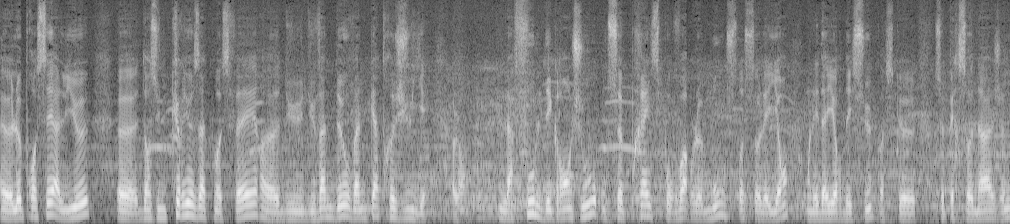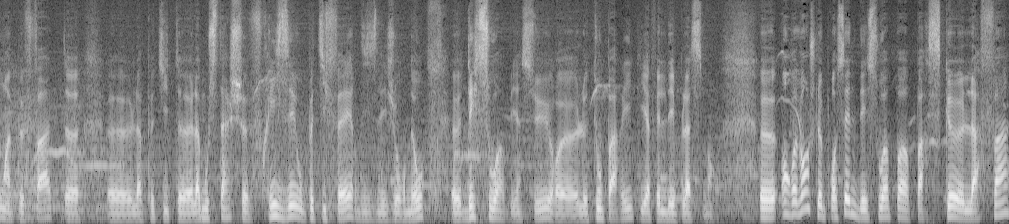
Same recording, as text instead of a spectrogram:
Euh, le procès a lieu euh, dans une curieuse atmosphère du, du, 22 au 24 juillet. Alors, la foule des grands jours, on se presse pour voir le monstre soleillant. On est d'ailleurs déçu parce que ce personnage un peu fat, euh, la petite, la moustache frisée au petit fer, disent les journaux, euh, déçoit bien sûr euh, le tout Paris qui a fait le déplacement. en revanche, le procès ne déçoit pas parce que la fin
